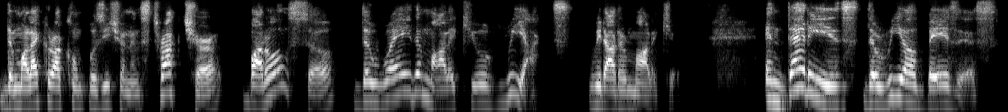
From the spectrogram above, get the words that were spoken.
the molecular composition and structure, but also the way the molecule reacts with other molecule. And that is the real basis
